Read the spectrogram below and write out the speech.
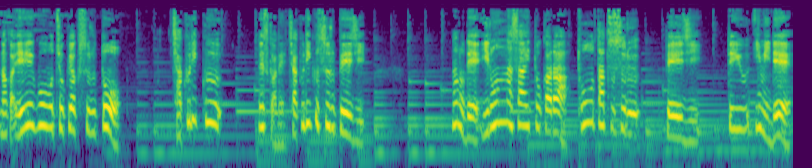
なんか英語を直訳すると、着陸ですかね、着陸するページ。なので、いろんなサイトから到達するページ。っていう意味で、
